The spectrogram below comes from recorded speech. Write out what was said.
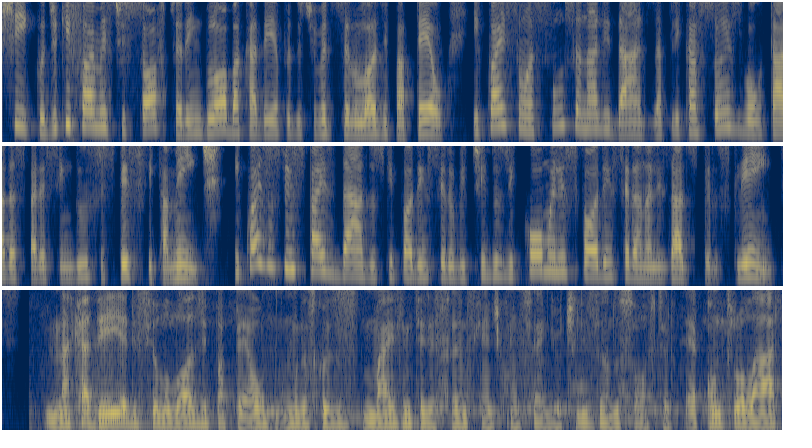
Chico, de que forma este software engloba a cadeia produtiva de celulose e papel e quais são as funcionalidades, aplicações voltadas para essa indústria especificamente? E quais os principais dados que podem ser obtidos e como eles podem ser analisados pelos clientes? Na cadeia de celulose e papel, uma das coisas mais interessantes que a gente consegue utilizando o software é controlar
